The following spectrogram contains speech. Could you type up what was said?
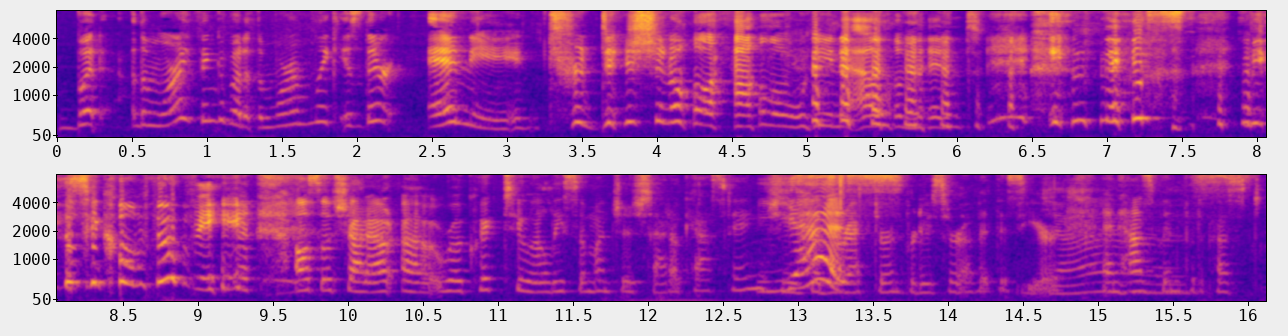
But the more I think about it, the more I'm like, is there any traditional Halloween element in this musical movie? Also, shout out uh, real quick to Elisa Munch's shadow casting. She's Yes! the director and producer of it this year, and has been for the past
